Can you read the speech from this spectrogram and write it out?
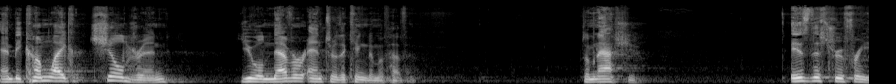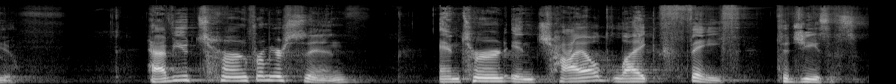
and become like children, you will never enter the kingdom of heaven." So I'm going to ask you, is this true for you? Have you turned from your sin and turned in childlike faith to Jesus?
